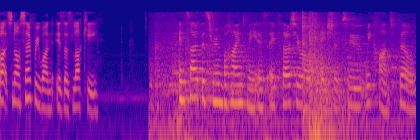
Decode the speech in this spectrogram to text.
But not everyone is as lucky. Inside this room behind me is a 30 year old patient who we can't film.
